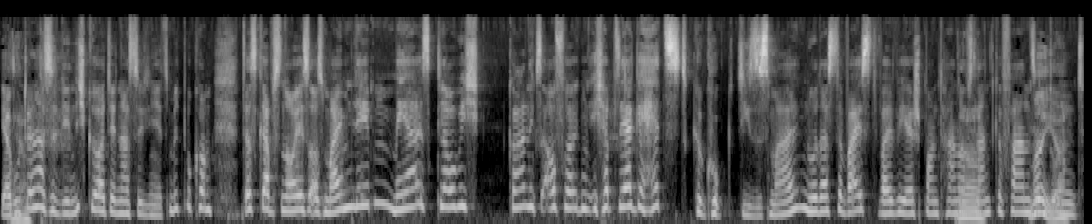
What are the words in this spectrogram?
Gut, Ja. dann hast du den nicht gehört, dann hast du den jetzt mitbekommen. Das gab's Neues aus meinem Leben. Mehr ist, glaube ich, gar nichts aufregend. Ich habe sehr gehetzt geguckt dieses Mal, nur dass du weißt, weil wir ja spontan aufs Land gefahren Na sind ja. und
